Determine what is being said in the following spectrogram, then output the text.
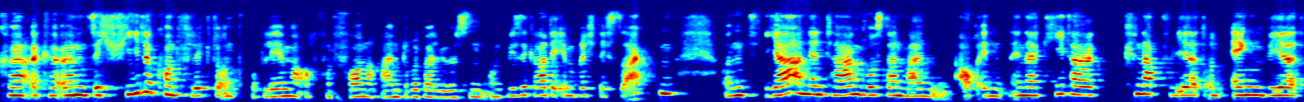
können sich viele Konflikte und Probleme auch von vornherein drüber lösen. Und wie Sie gerade eben richtig sagten, und ja, an den Tagen, wo es dann mal auch in, in der Kita knapp wird und eng wird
